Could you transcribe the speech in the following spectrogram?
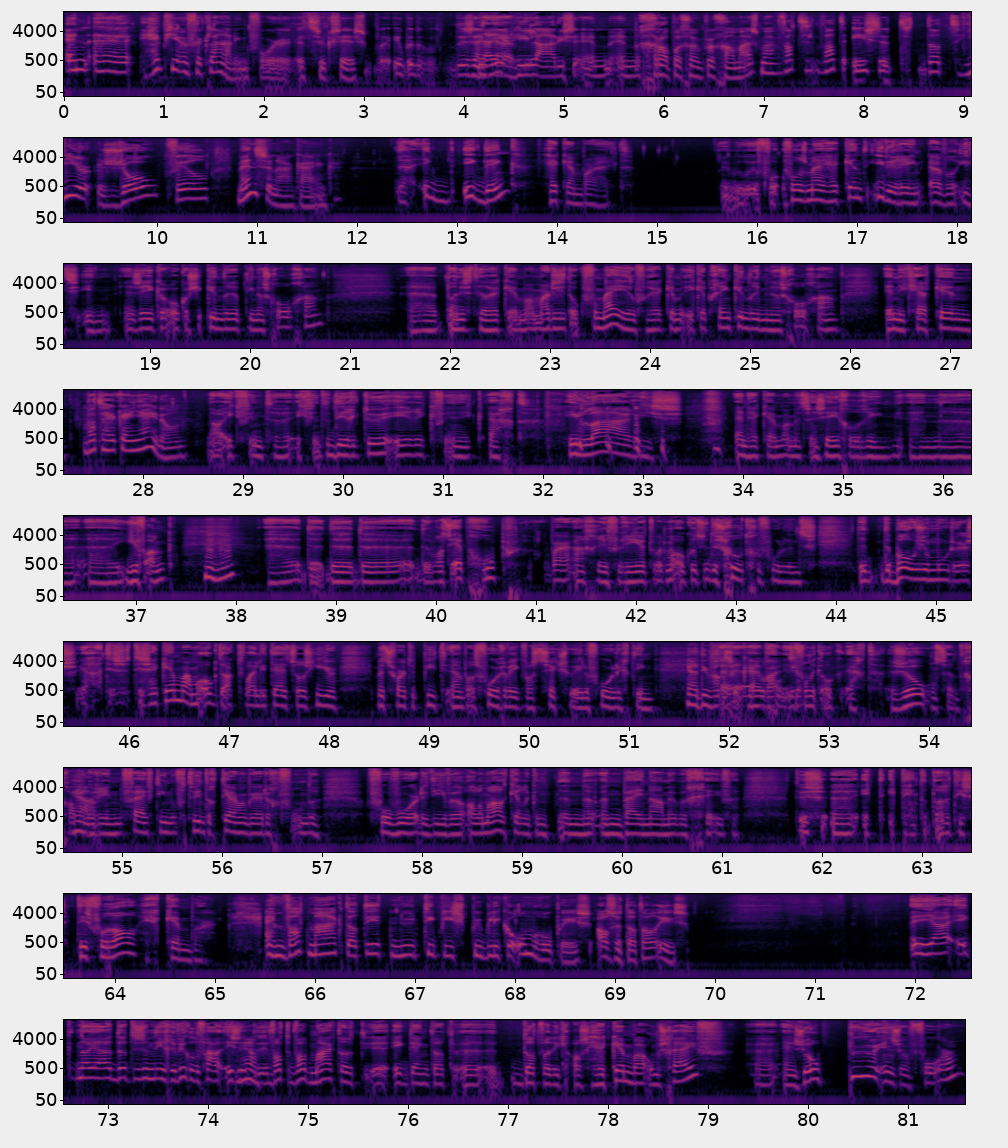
En uh, heb je een verklaring voor het succes? Ik bedoel, er zijn nou ja, meer hilarische en, en grappige programma's. Maar wat, wat is het dat hier zoveel mensen naar kijken? Ja, ik, ik denk herkenbaarheid. Volgens mij herkent iedereen er wel iets in. En zeker ook als je kinderen hebt die naar school gaan. Uh, dan is het heel herkenbaar. Maar er zit ook voor mij heel veel herkenbaar. Ik heb geen kinderen die naar school gaan. En ik herken... Wat herken jij dan? Nou, ik vind, uh, ik vind de directeur Erik vind ik echt hilarisch. en herkenbaar met zijn zegelring. En uh, juf Ank. Mm -hmm. de, de, de, de WhatsApp-groep waaraan gerefereerd wordt... maar ook de schuldgevoelens, de, de boze moeders. Ja, het is, het is herkenbaar, maar ook de actualiteit... zoals hier met Zwarte Piet en was, vorige week was het seksuele voorlichting. Ja, die was ook uh, heel waar, goed. Die ja. vond ik ook echt zo ontzettend grappig... Ja. waarin 15 of 20 termen werden gevonden... voor woorden die we allemaal kennelijk een, een, een bijnaam hebben gegeven. Dus uh, ik, ik denk dat dat het is. Het is vooral herkenbaar. En wat maakt dat dit nu typisch publieke omroep is, als het dat al is? Ja, ik, nou ja, dat is een ingewikkelde vraag. Is het, ja. wat, wat maakt dat het... Uh, ik denk dat uh, dat wat ik als herkenbaar omschrijf... Uh, en zo puur in zijn vorm...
